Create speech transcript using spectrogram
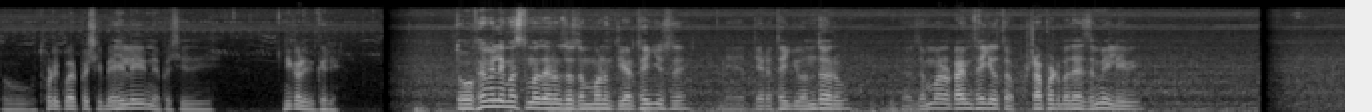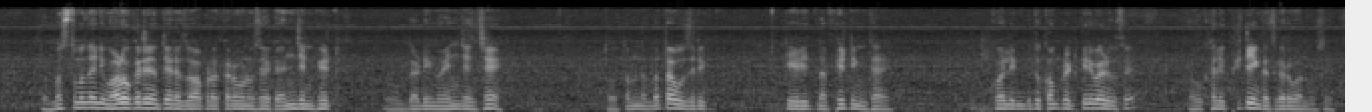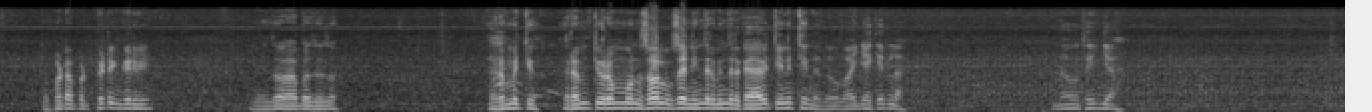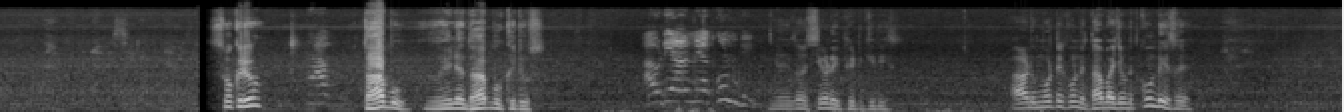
તો થોડીક વાર પછી બેસી લઈએ ને પછી નીકળ્યું ઘરે. તો ફેમિલી મસ્ત મજાનું જો જમવાનું તૈયાર થઈ ગયું છે ને અત્યારે થઈ ગયું અંધારું. તો જમવાનો ટાઈમ થઈ ગયો તો ફટાફટ બધા જમી લેવી. તો મસ્ત મજાની વાળો કરીને અત્યારે જો આપણે કરવાનું છે કે એન્જિન ફિટ ગાડીનું એન્જિન છે. તો તમને બતાવું જરીક કેવી રીતના ફિટિંગ થાય. ખોલીને બધું કમ્પ્લીટ કરી વાળ્યું છે. હવે ખાલી ફિટિંગ જ કરવાનું છે. તો ફટાફટ ફિટિંગ કરવી. ને જો આ બધું જો. રમત્યું રમત્યું રમવાનું ચાલુ છે નીંદર બિંદર કાંઈ આવતી નથી ને તો વાગ્યા કેટલા? નવ થઈ ગયા. શું કર્યું? ધાબુ. એને ધાબુ કર્યું જો તો શેડી ફિટ કરી આડું આવડી મોટી કુંડી ધાબા જેવડી કુંડી છે.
